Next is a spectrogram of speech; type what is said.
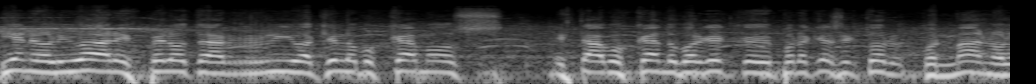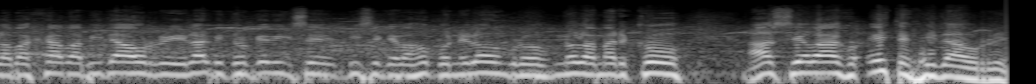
Viene Olivares, pelota arriba, que lo buscamos? Está buscando por aquel, por sector, con mano la bajaba Vidaurri, el árbitro que dice, dice que bajó con el hombro, no la marcó, hacia abajo, este es Vidaurri.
